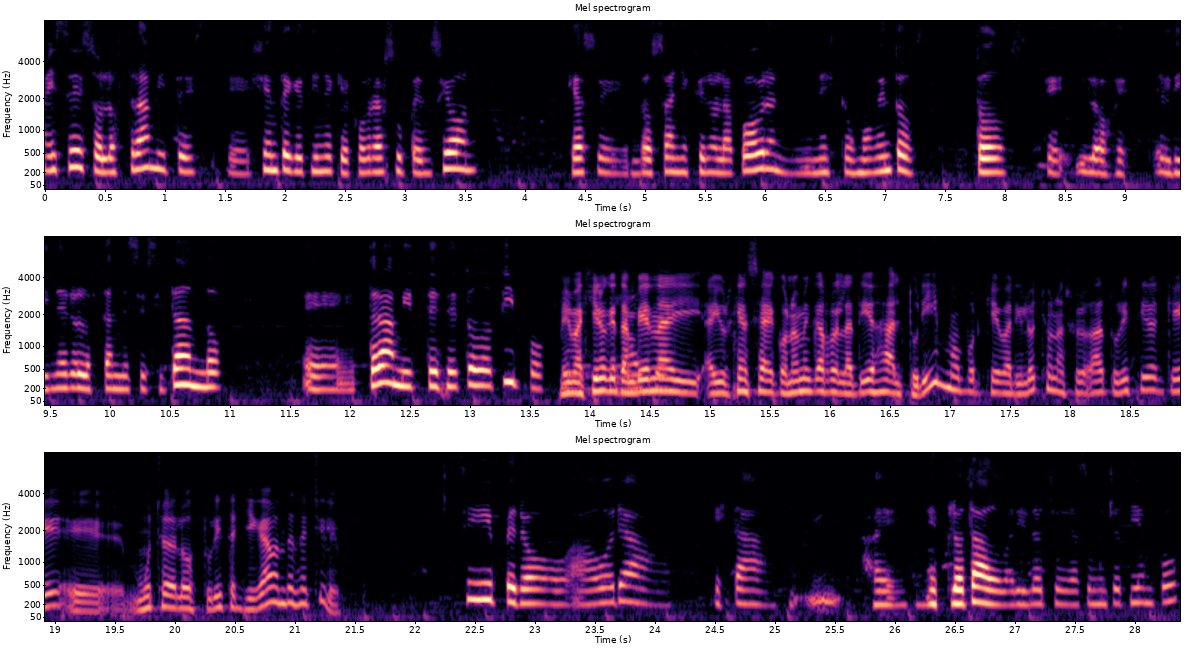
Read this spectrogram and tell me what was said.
es eso, los trámites, eh, gente que tiene que cobrar su pensión, que hace dos años que no la cobran y en estos momentos todos eh, los, el dinero lo están necesitando. Eh, trámites de todo tipo. Me imagino que, también hay, hay, urgencias económicas relativas al turismo, porque Bariloche es una ciudad turística que muchos de los turistas llegaban desde Chile. Sí, pero ahora está mm, explotado Bariloche de hace mucho tiempo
